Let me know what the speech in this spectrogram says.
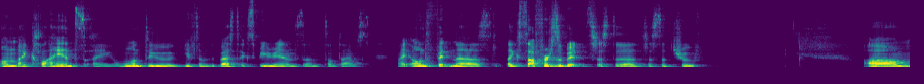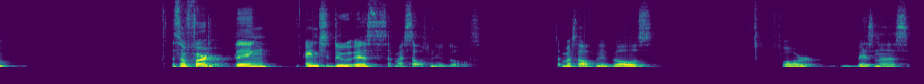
on my clients. I want to give them the best experience, and sometimes my own fitness like suffers a bit. It's just a just the truth. Um, so first thing I need to do is set myself new goals. Set myself new goals for business,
